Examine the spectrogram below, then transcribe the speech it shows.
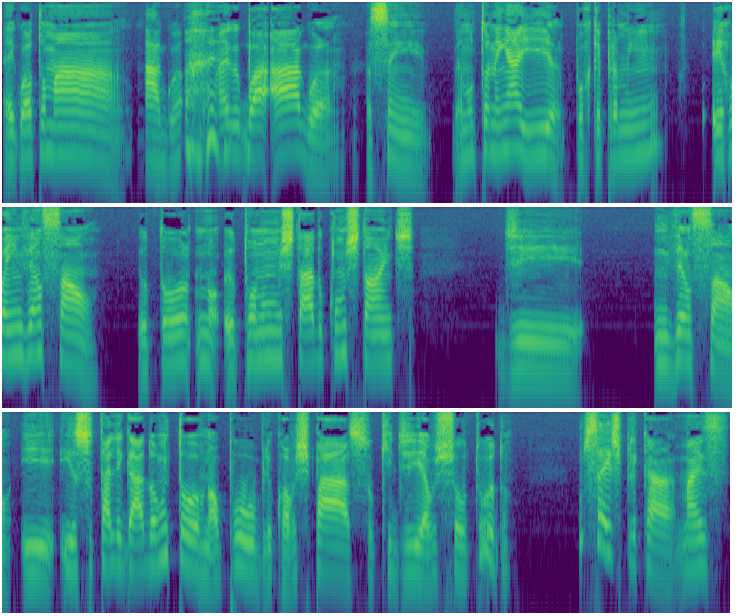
é igual tomar água. É igual água. Assim, eu não tô nem aí, porque para mim erro é invenção. Eu tô no, eu tô num estado constante de invenção e isso tá ligado ao entorno, ao público, ao espaço, que dia, ao show, tudo. Não sei explicar, mas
